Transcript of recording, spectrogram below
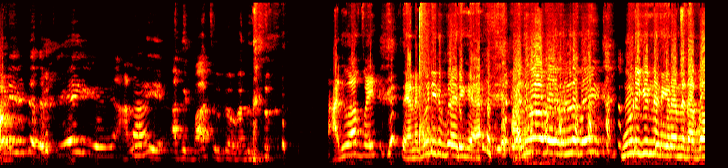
ஓடிட்டு அந்த பேய் அலறி அதுக்கு பாத்ரூம் போய் உட்காந்து. அதுவா போய் என்ன கூட்டிட்டு போயிருங்க. அதுவா போய் உள்ள போய் மூடிக்குன்னு நினைக்கிறேன் அந்த டப்பா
